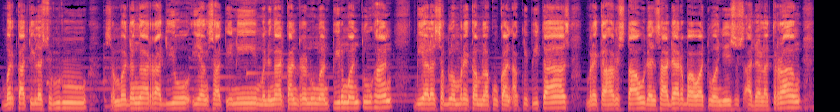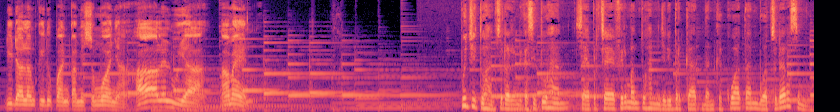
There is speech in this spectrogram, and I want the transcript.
berkatilah seluruh mendengar radio yang saat ini mendengarkan renungan firman Tuhan. Biarlah sebelum mereka melakukan aktivitas, mereka harus tahu dan sadar bahwa Tuhan Yesus adalah terang di dalam kehidupan kami semuanya. Haleluya. Amin. Puji Tuhan, saudara yang dikasih Tuhan, saya percaya firman Tuhan menjadi berkat dan kekuatan buat saudara semua.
